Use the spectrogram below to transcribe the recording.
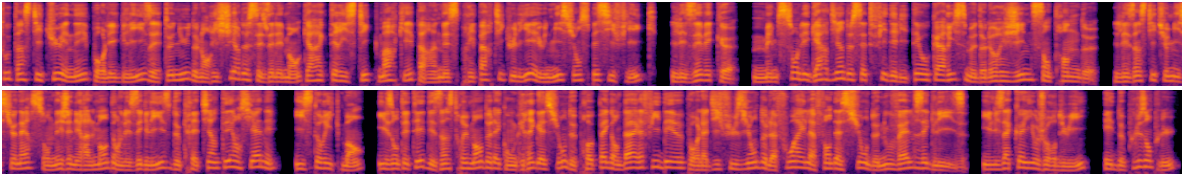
tout institut est né pour l'Église et tenu de l'enrichir de ses éléments caractéristiques marqués par un esprit particulier et une mission spécifique, les évêques, même sont les gardiens de cette fidélité au charisme de l'origine 132. Les instituts missionnaires sont nés généralement dans les églises de chrétienté anciennes et, historiquement, ils ont été des instruments de la congrégation de propaganda FIDE pour la diffusion de la foi et la fondation de nouvelles églises. Ils accueillent aujourd'hui, et de plus en plus,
